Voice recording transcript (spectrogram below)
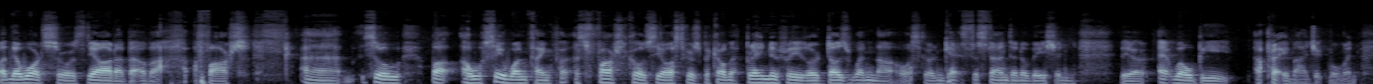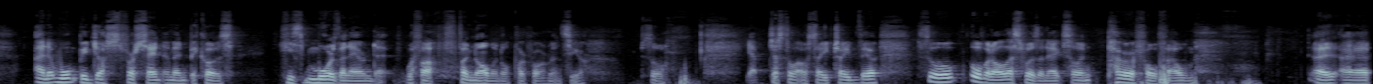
But the award shows, they are a bit of a, a farce. Um, so, but I will say one thing: as farcical as the Oscars become, if Brendan Fraser does win that Oscar and gets the standing ovation there, it will be a pretty magic moment, and it won't be just for sentiment because he's more than earned it with a phenomenal performance here. So, yeah, just a little sidetrack there. So overall, this was an excellent, powerful film. I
